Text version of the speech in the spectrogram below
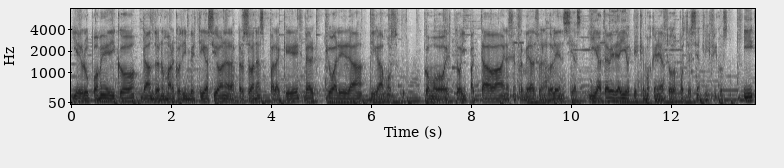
y el grupo médico dando en un marco de investigación a las personas para que ver cuál era, digamos, cómo esto impactaba en las enfermedades o en las dolencias. Y a través de ahí es que hemos generado todos los postres científicos. Y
